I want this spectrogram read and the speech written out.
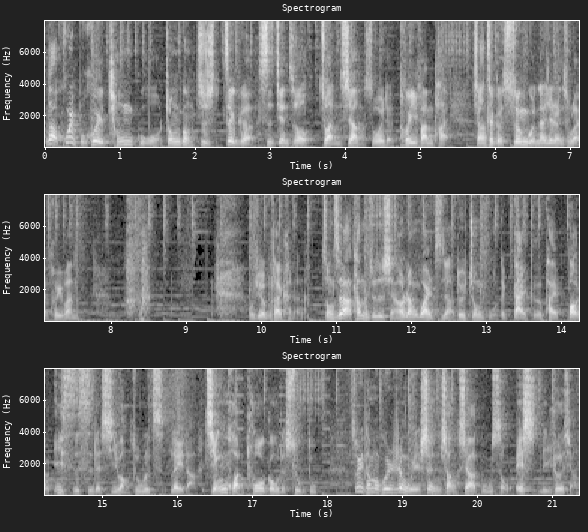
那会不会中国中共自这个事件之后转向所谓的推翻派，像这个孙文那些人出来推翻？我觉得不太可能了。总之啊，他们就是想要让外资啊对中国的改革派抱有一丝丝的希望，诸如此类的，减缓脱钩的速度。所以他们会认为圣上下毒手 S 李克强。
